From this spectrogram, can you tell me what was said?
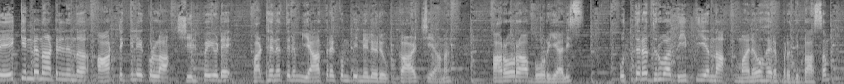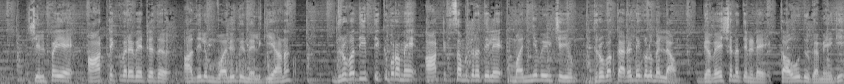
തേക്കിന്റെ നാട്ടിൽ നിന്ന് ആർട്ടിക്കിലേക്കുള്ള ശില്പയുടെ പഠനത്തിനും യാത്രയ്ക്കും പിന്നിലൊരു കാഴ്ചയാണ് അറോറ ബോറിയാലിസ്. ഉത്തരധ്രുവ ദീപ്തി എന്ന മനോഹര പ്രതിഭാസം ശില്പയെ ആർട്ടിക് വരവേറ്റത് അതിലും വലുതി നൽകിയാണ്. ധ്രുവദീപ്തിക്ക് പുറമെ ആർട്ടിക് സമുദ്രത്തിലെ മഞ്ഞുവീഴ്ചയും ധ്രുവക്കരടുകളുമെല്ലാം ഗവേഷണത്തിനിടെ കൗതുകമേകി.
